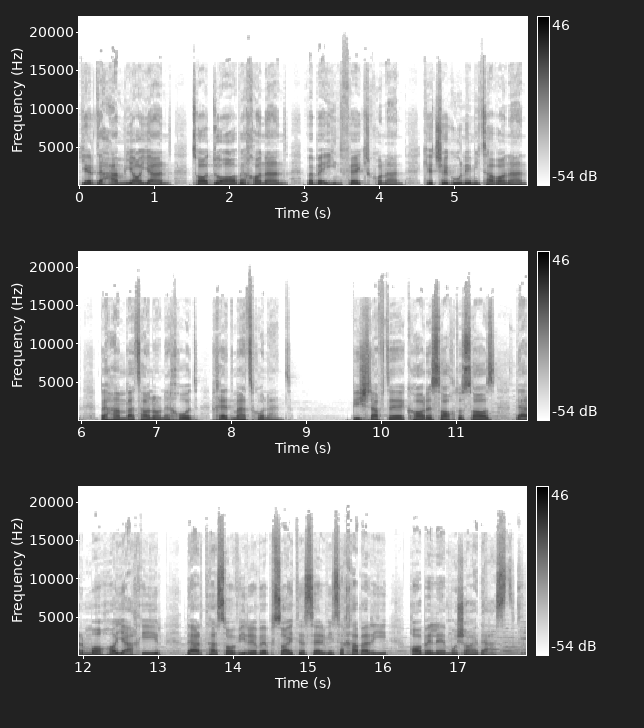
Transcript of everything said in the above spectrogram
گرد هم می آیند تا دعا بخوانند و به این فکر کنند که چگونه می توانند به هموطنان خود خدمت کنند. پیشرفت کار ساخت و ساز در ماهای اخیر در تصاویر وبسایت سرویس خبری قابل مشاهده است.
